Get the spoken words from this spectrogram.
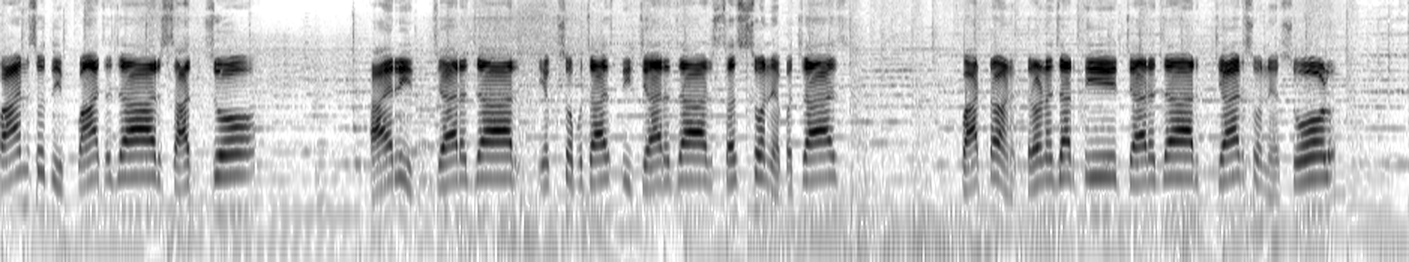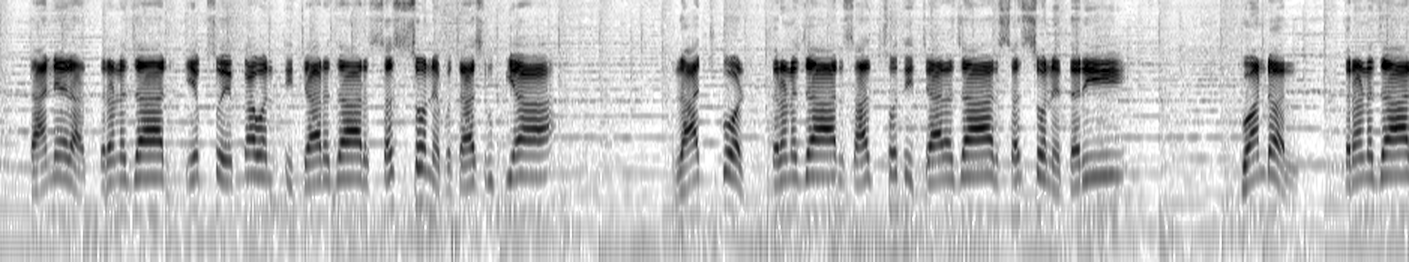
પાંચસોથી પાંચ હજાર સાતસો. હારી ચાર હજાર એકસો પચાસથી ચાર હજાર છસો ને પચાસ. પાટણ ત્રણ હજારથી ચાર હજાર ચારસો ને સોળ. ધાનેરા ત્રણ હજાર એકસો એકાવનથી ચાર હજાર છસો ને પચાસ રૂપિયા. રાજકોટ ત્રણ હજાર સાતસોથી ચાર હજાર છસો ને તરી. ગોંડલ ત્રણ હજાર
